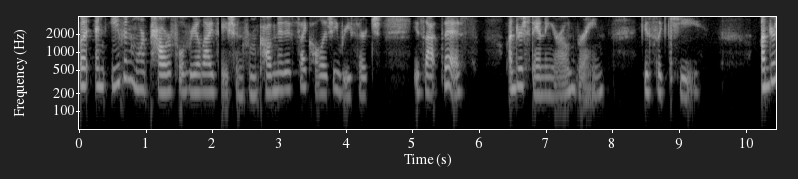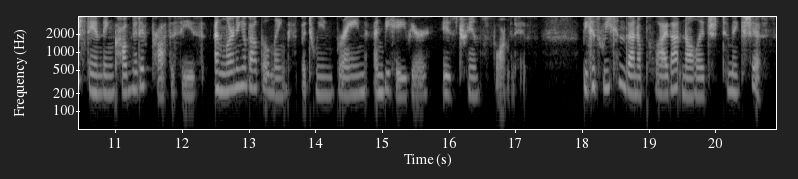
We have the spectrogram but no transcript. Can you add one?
But an even more powerful realization from cognitive psychology research is that this, understanding your own brain, is the key. Understanding cognitive processes and learning about the links between brain and behavior is transformative because we can then apply that knowledge to make shifts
